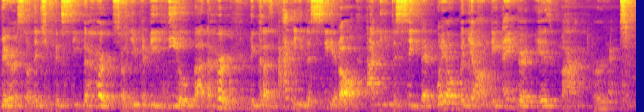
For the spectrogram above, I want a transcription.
mirror so that you can see the hurt, so you can be healed by the hurt. Because I need to see it all. I need to see that well beyond the anger is my hurt.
